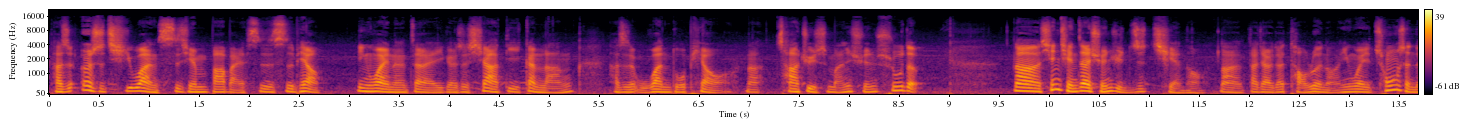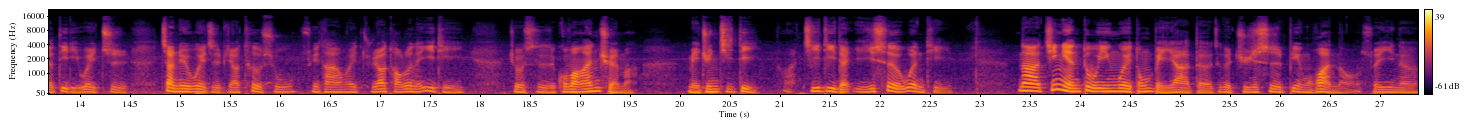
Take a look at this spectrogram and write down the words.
他是二十七万四千八百四十四票，另外呢，再来一个是下地干郎，他是五万多票哦，那差距是蛮悬殊的。那先前在选举之前哦，那大家有在讨论哦，因为冲绳的地理位置、战略位置比较特殊，所以他会主要讨论的议题就是国防安全嘛，美军基地啊，基地的移设问题。那今年度因为东北亚的这个局势变换哦，所以呢，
